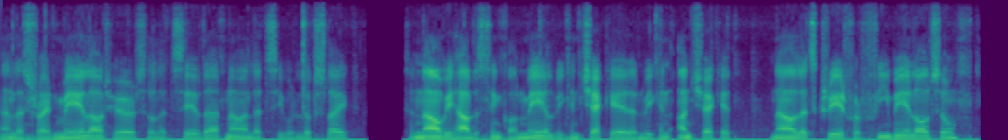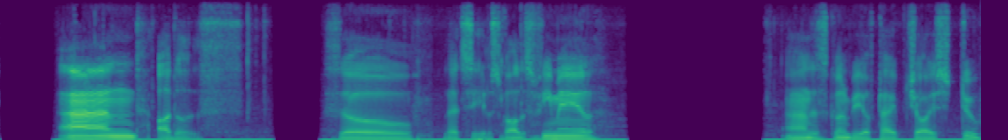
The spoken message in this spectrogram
and let's write male out here. So let's save that now and let's see what it looks like. So now we have this thing called male. We can check it and we can uncheck it. Now let's create for female also and others. So let's see. Let's call this female and this is going to be of type choice 2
